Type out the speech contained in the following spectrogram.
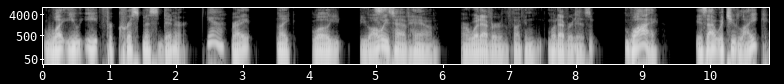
what you eat for Christmas dinner, Yeah. right? Like, well, you, you always have ham or whatever the fucking whatever it is. Why? Is that what you like?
